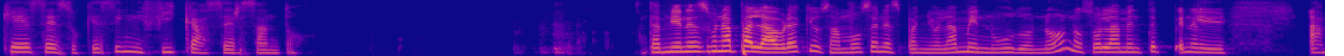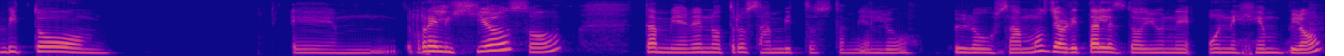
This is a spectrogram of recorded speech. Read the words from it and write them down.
¿qué es eso? ¿Qué significa ser santo? También es una palabra que usamos en español a menudo, ¿no? No solamente en el ámbito em, religioso, también en otros ámbitos también lo, lo usamos. Y ahorita les doy un, e- un ejemplo,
